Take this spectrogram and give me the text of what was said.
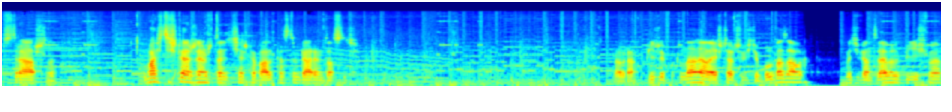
Straszne. Właśnie coś że to będzie ciężka walka z tym garem dosyć. Dobra, Pidgey pokonany, ale jeszcze oczywiście Bulbazaur. My dziewiąty level wbiliśmy.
